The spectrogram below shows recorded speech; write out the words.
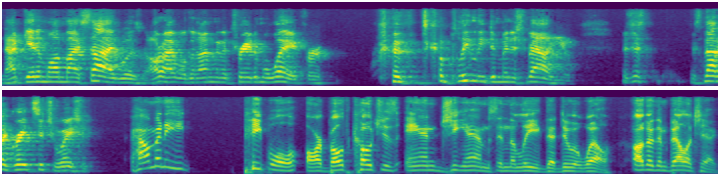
not get him on my side. Was all right. Well, then I'm going to trade him away for completely diminished value. It's just it's not a great situation. How many people are both coaches and GMs in the league that do it well, other than Belichick?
